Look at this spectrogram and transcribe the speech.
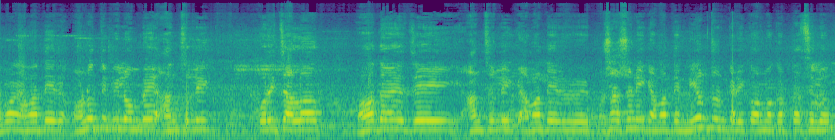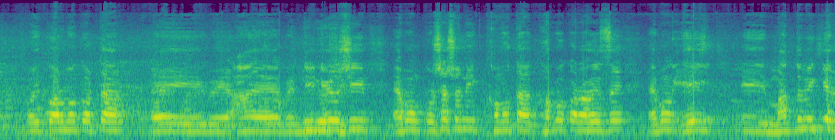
এবং আমাদের অনতিবিলম্বে আঞ্চলিক পরিচালক মহোদয়ের যে আঞ্চলিক আমাদের প্রশাসনিক আমাদের নিয়ন্ত্রণকারী কর্মকর্তা ছিল, ওই কর্মকর্তার এই ডিডিওশিপ এবং প্রশাসনিক ক্ষমতা খর্ব করা হয়েছে এবং এই মাধ্যমিকের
